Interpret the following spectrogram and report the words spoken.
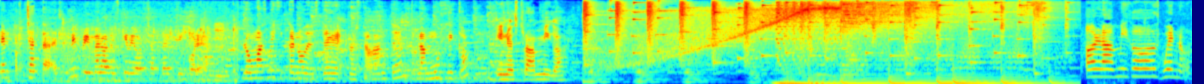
El horchata, es mi primera vez que veo horchata aquí en Corea. Lo más mexicano de este restaurante, la música y nuestra amiga. Hola amigos, buenos,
